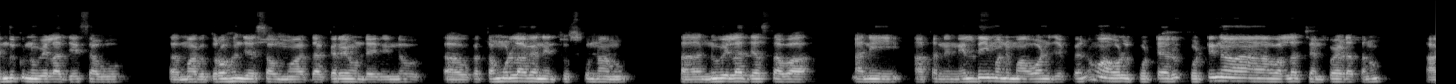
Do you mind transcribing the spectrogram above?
ఎందుకు నువ్వు ఇలా చేసావు మాకు ద్రోహం చేసావు మా దగ్గరే ఉండే నిన్ను ఒక తమ్ముళ్ళాగా నేను చూసుకున్నాను. ఆ, నువ్వు ఇలా చేస్తావా అని అతన్ని నిలదీయమని మా వాళ్ళు చెప్పాను. మా వాళ్ళు కొట్టారు. కొట్టిన వల్ల చనిపోయాడు అతను. ఆ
